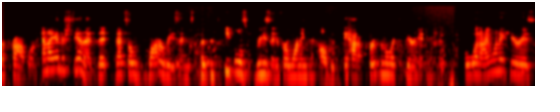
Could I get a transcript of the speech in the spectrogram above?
a problem. And I understand that. That that's a lot of reasons. But it's people's reason for wanting to help is they had a personal experience. But what I want to hear is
